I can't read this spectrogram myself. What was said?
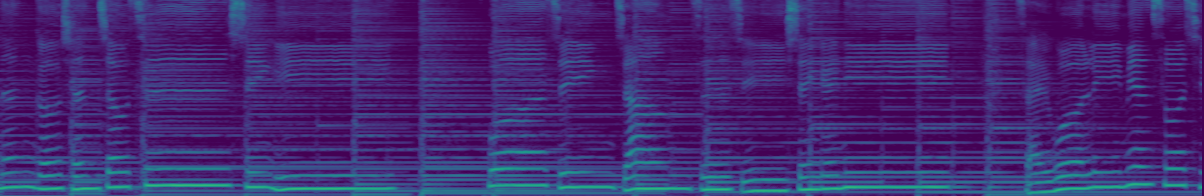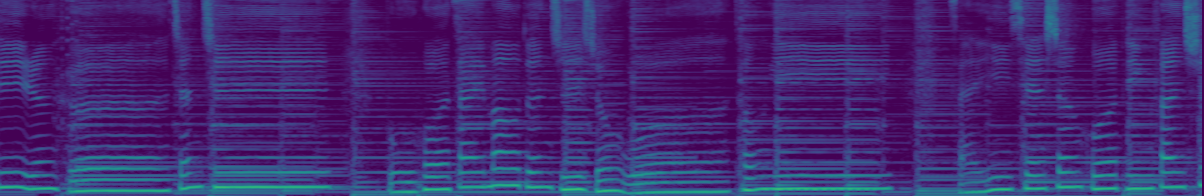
能够成就此心意，我竟将自己献给你，在我里面所起任何争执。不活在矛盾之中，我同意。在一切生活平凡事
